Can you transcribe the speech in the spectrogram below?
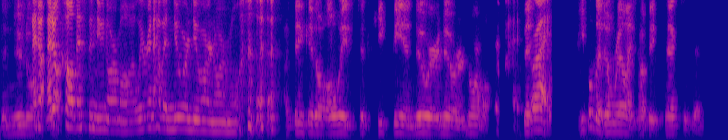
The new normal. I don't, I don't call this the new normal. We are going to have a newer, newer normal. I think it'll always just keep being newer, and newer normal. But right. People that don't realize how big Texas is.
